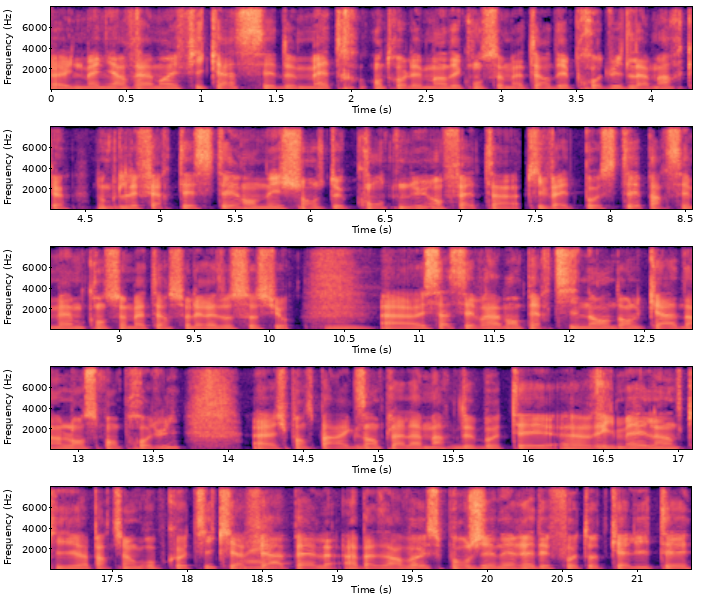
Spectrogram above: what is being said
Euh, une manière vraiment efficace, c'est de mettre entre les mains des consommateurs des produits de la marque, donc de les faire tester en échange de contenu en fait qui va être posté par ces mêmes consommateurs sur les réseaux sociaux. Hmm. Euh, et ça, c'est vraiment pertinent dans le cas d'un lancement produit. Euh, je pense par exemple à la marque de beauté euh, Rimmel, hein, qui appartient au groupe Coty, qui a fait appel à Bazar Voice pour générer des photos de qualité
